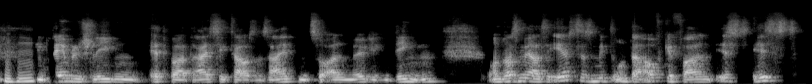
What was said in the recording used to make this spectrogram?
Mhm. In Cambridge liegen etwa 30.000 Seiten zu allen möglichen Dingen. Und was mir als erstes mitunter aufgefallen ist, ist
